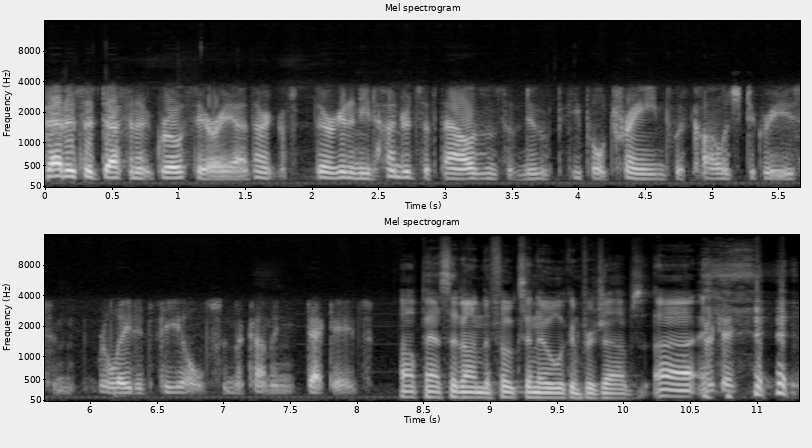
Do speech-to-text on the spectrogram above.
that is a definite growth area. They're, they're going to need hundreds of thousands of new people trained with college degrees in related fields in the coming decades. I'll pass it on to folks I know looking for jobs. Uh, okay.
